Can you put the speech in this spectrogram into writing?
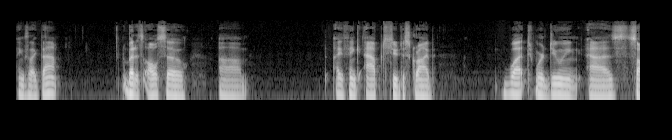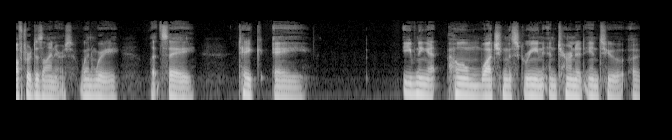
things like that. But it's also, um, I think, apt to describe what we're doing as software designers when we, let's say, take a evening at home watching the screen and turn it into a,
